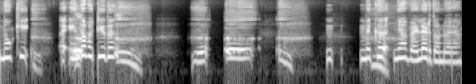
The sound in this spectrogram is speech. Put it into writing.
നോക്കി എന്താ പറ്റിയത് നിക്ക് ഞാൻ വെള്ളം എടുത്തോണ്ട് വരാം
